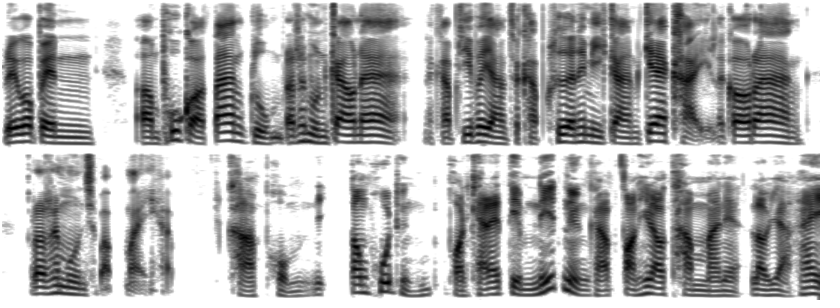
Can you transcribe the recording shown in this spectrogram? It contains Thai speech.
เรียกว่าเป็นเอิ่มผู้ก่อตั้งกลุ่มรัฐธรรมนูญก้าวหน้านะครับที่พยายามจะขับเคลื่อนให้มีการแก้ไข แล้วก็ร่างรัฐธรรมนูญฉบับใหม่ครับ ครับผมต้องพูดถึงพอดแคสต์ไอติมนิดหนึ่งครับ ตอนที่เราทำมาเนี่ยเราอยากให้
